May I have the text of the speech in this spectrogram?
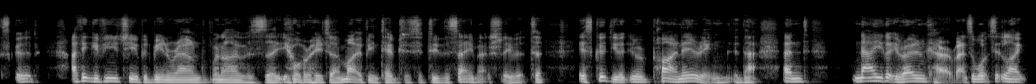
It's good. I think if YouTube had been around when I was uh, your age, I might have been tempted to do the same, actually. But uh, it's good. You're, you're, pioneering in that. And now you've got your own caravan. So what's it like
